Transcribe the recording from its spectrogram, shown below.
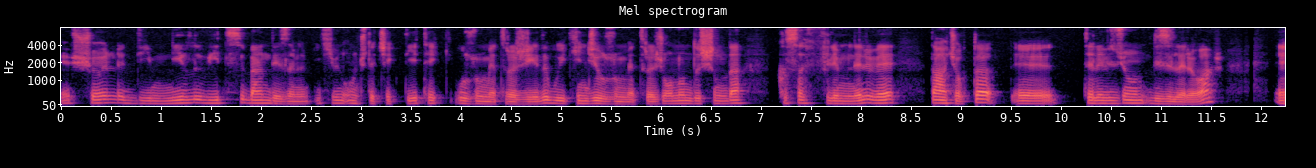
Ya şöyle diyeyim, Neil Weeds'i ben de izlemedim. 2013'te çektiği tek uzun metrajıydı. Bu ikinci uzun metrajı. Onun dışında kısa filmleri ve daha çok da e, televizyon dizileri var. E,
